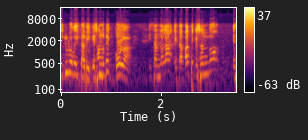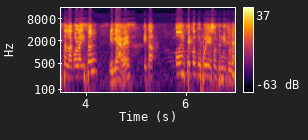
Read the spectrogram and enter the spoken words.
Irurogeita bik esan dute gola izan dela, eta batek esan du ez dela gola izan. Bilar, eta- ez? Eta onzeko kupoiak saltzen ditu.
